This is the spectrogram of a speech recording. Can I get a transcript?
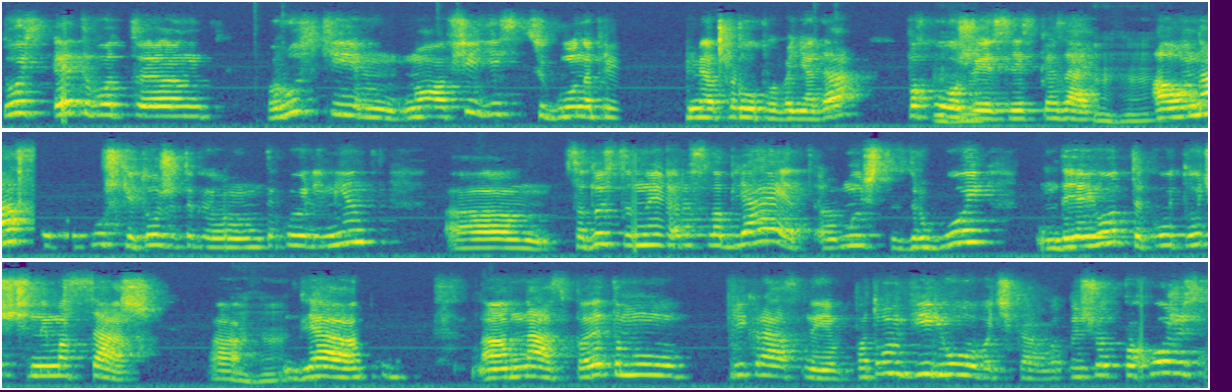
То есть это вот э, русские, ну, вообще есть цигун, например, пробования, да, похожие, uh-huh. если сказать. Uh-huh. А у нас в кукушке тоже такой, такой элемент, с одной стороны, расслабляет э, мышцы, с другой дает такой точечный массаж uh-huh. для нас. Поэтому прекрасные. Потом веревочка. Вот насчет похожести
